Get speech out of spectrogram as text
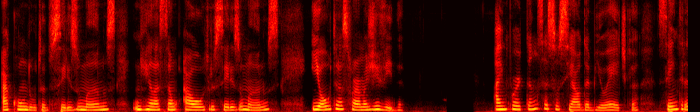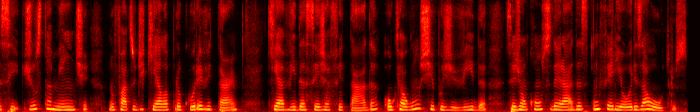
à conduta dos seres humanos em relação a outros seres humanos e outras formas de vida. A importância social da bioética centra-se justamente no fato de que ela procura evitar que a vida seja afetada ou que alguns tipos de vida sejam consideradas inferiores a outros.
